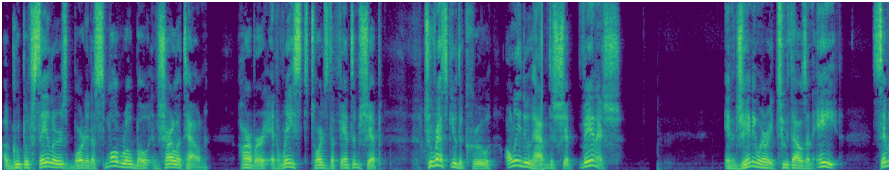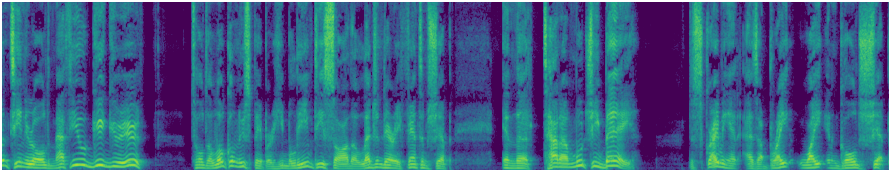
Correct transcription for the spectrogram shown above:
a group of sailors boarded a small rowboat in Charlottetown harbor and raced towards the phantom ship to rescue the crew, only to have the ship vanish. In January 2008, 17 year old Matthew Giguere told a local newspaper he believed he saw the legendary phantom ship in the Tatamagouche Bay, describing it as a bright white and gold ship.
